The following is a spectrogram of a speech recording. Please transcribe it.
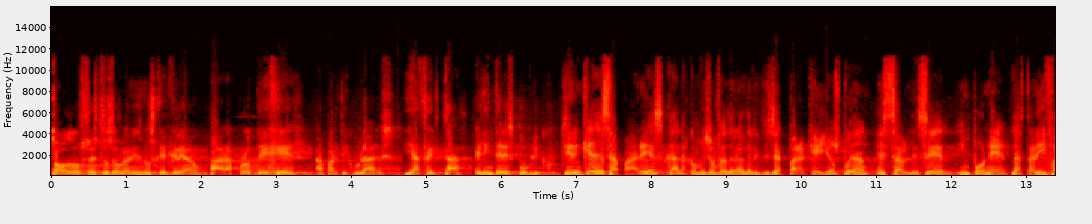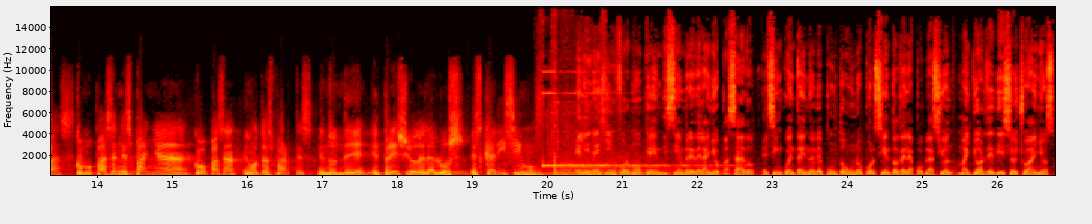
todos estos organismos que crearon para proteger a particulares y afectar el interés público. Quieren que desaparezca la Comisión Federal de Electricidad para que ellos puedan establecer, imponer las tarifas, como pasa en España, como pasa en otras partes, en donde el precio de la luz es carísimo. El INEGI informó que en diciembre del año pasado, el 59.1% de la población mayor de 18 años,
